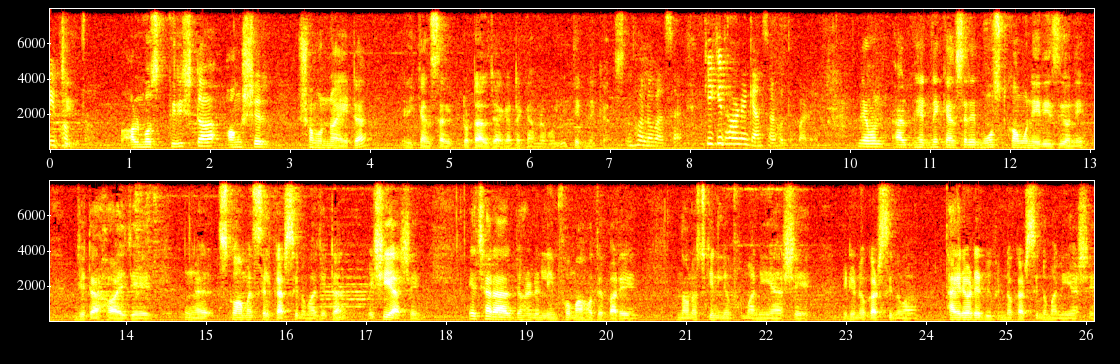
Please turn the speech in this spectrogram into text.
বিভক্ত। অলমোস্ট তিরিশটা অংশের সমন্বয়ে এটা এই ক্যান্সারের টোটাল জায়গাটাকে আমরা বলি হেড নেক ক্যান্সার ধন্যবাদ স্যার। কি কি ধরনের ক্যান্সার হতে পারে? যেমন হেড নেক ক্যান্সারের মোস্ট কমন এই রিজিয়নে যেটা হয় যে স্কোয়ামাস সেল কার্সিনোমা যেটা বেশি আসে। এছাড়া ধরনের লিম্ফোমা হতে পারে ননস্কিন লিম্ফোমা নিয়ে আসে এডিনোকার্সিনোমা থাইরয়েডের বিভিন্ন কার্সিনোমা নিয়ে আসে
